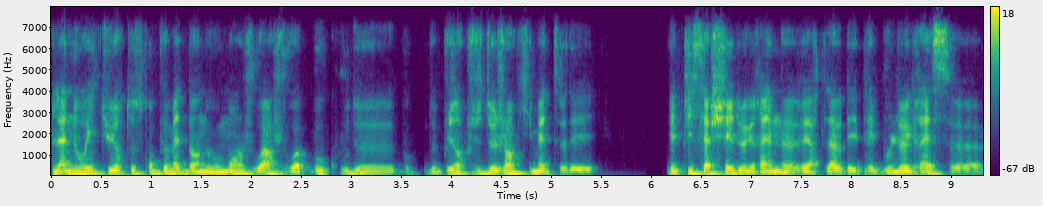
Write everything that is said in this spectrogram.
la nourriture, tout ce qu'on peut mettre dans nos mangeoires, je vois beaucoup de, de plus en plus de gens qui mettent des, des petits sachets de graines vertes, là, des, des boules de graisse euh,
